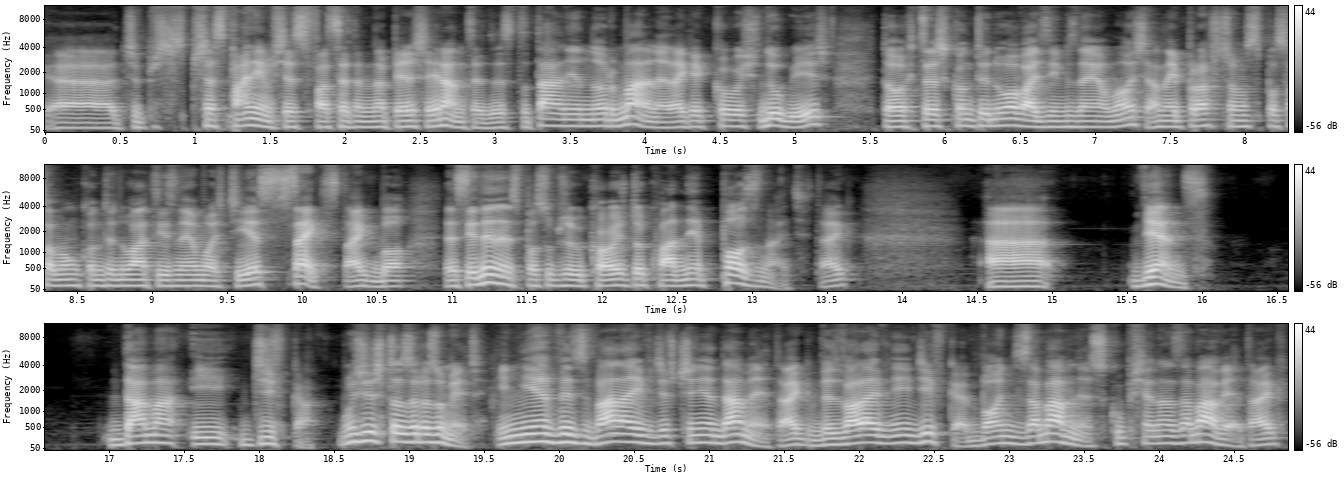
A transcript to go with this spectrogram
E, czy z przespaniem się z facetem na pierwszej randce, to jest totalnie normalne. Tak jak kogoś lubisz, to chcesz kontynuować z nim znajomość, a najprostszą sposobem kontynuacji znajomości jest seks, tak? Bo to jest jedyny sposób, żeby kogoś dokładnie poznać, tak? E, więc dama i dziwka. Musisz to zrozumieć. I nie wyzwalaj w dziewczynie damy, tak? Wyzwalaj w niej dziwkę. Bądź zabawny, skup się na zabawie, tak?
